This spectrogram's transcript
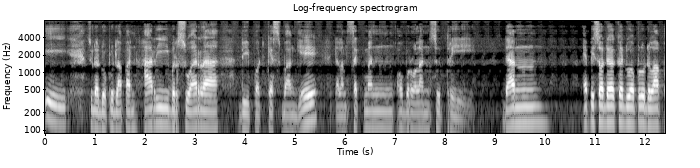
Sudah 28 hari bersuara di podcast Bang G dalam segmen obrolan Sutri. Dan episode ke-28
